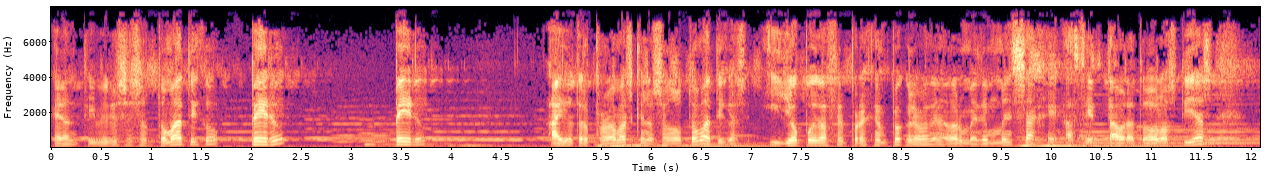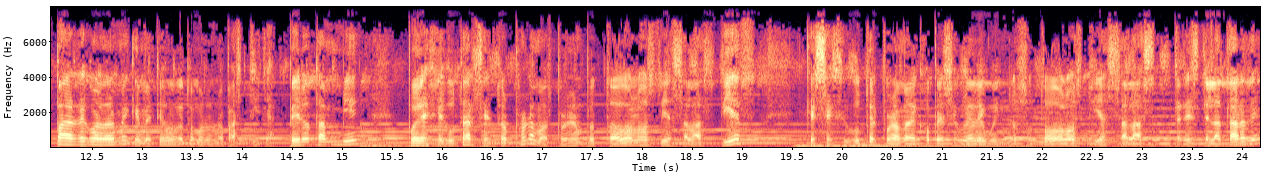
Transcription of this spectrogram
el antivirus es automático, pero, pero hay otros programas que no son automáticos y yo puedo hacer, por ejemplo, que el ordenador me dé un mensaje a cierta hora todos los días para recordarme que me tengo que tomar una pastilla. Pero también puede ejecutar ciertos programas, por ejemplo, todos los días a las 10 que se ejecute el programa de copia de seguridad de Windows o todos los días a las 3 de la tarde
